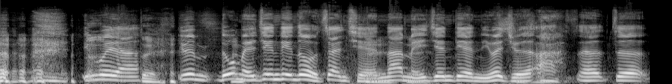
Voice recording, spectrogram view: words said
因为啊，对，因为如果每一间店都有赚钱，那每一间店你会觉得啊，这这。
